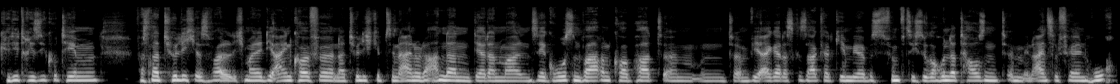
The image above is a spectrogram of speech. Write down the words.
Kreditrisikothemen, was natürlich ist, weil ich meine, die Einkäufe, natürlich gibt es den einen oder anderen, der dann mal einen sehr großen Warenkorb hat. Ähm, und ähm, wie Eiger das gesagt hat, gehen wir bis 50, sogar 100.000 ähm, in Einzelfällen hoch.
